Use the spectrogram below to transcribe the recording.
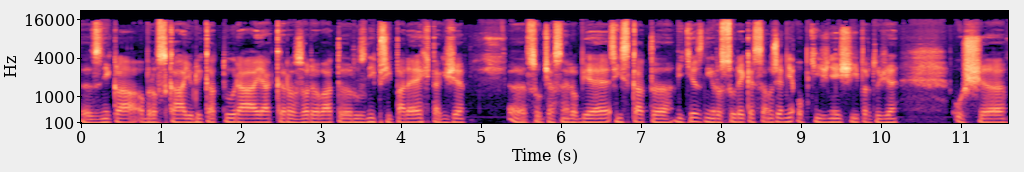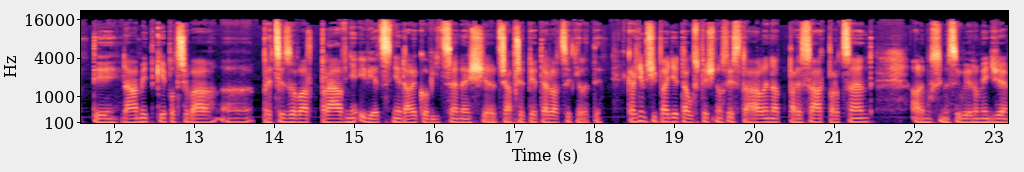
Vznikla obrovská judikatura, jak rozhodovat v různých případech, takže v současné době získat vítězný rozsudek je samozřejmě obtížnější, protože už eh, ty námitky potřeba eh, precizovat právně i věcně daleko více než třeba před 25 lety. V každém případě ta úspěšnost je stále nad 50%, ale musíme si uvědomit, že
